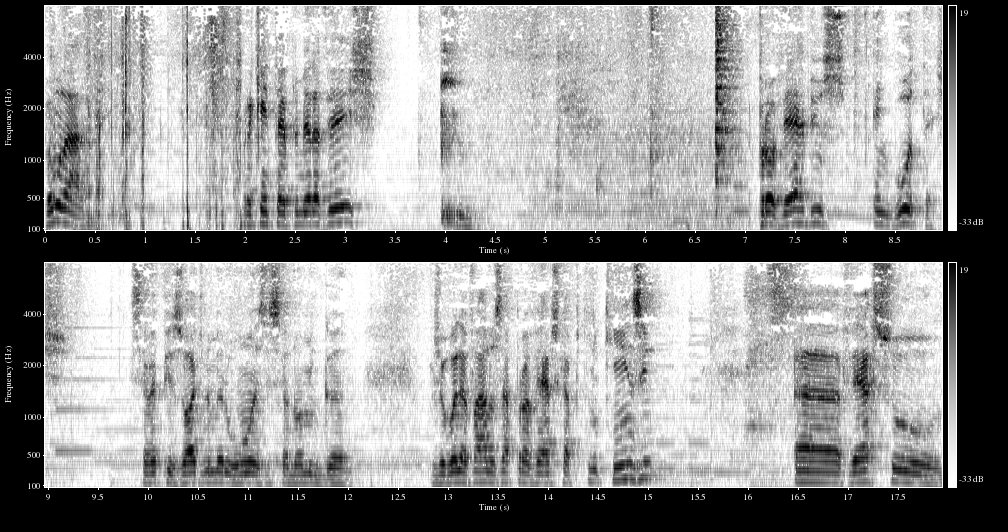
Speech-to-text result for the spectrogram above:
Vamos lá. Para quem está a primeira vez, Provérbios em Gotas. Esse é o episódio número 11, se eu não me engano. Hoje eu vou levá-los a Provérbios capítulo 15, uh, ah, verso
